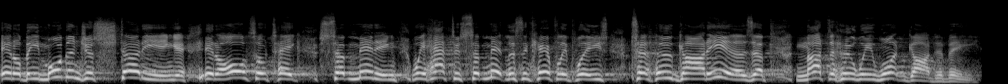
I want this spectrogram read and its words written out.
it'll be more than just studying, it'll also take submitting. We have to submit, listen carefully, please, to who God is, not to who we want God to be.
